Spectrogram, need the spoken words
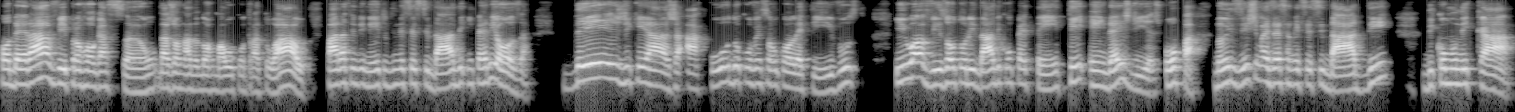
poderá haver prorrogação da jornada normal ou contratual para atendimento de necessidade imperiosa, desde que haja acordo ou convenção coletivos e o aviso à autoridade competente em 10 dias. Opa, não existe mais essa necessidade de comunicar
